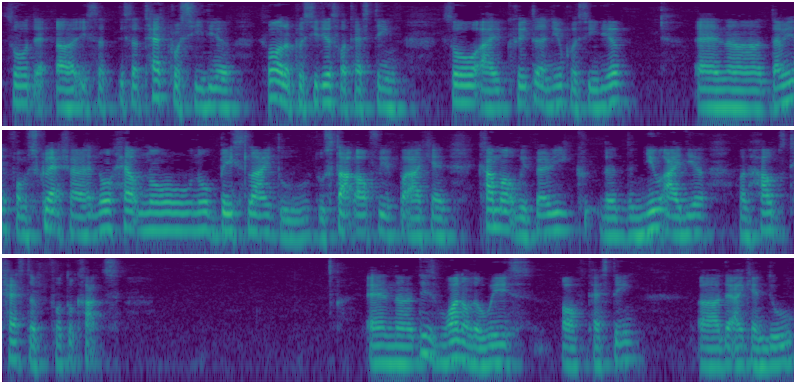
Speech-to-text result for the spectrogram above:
so that uh, it's a it's a test procedure. It's one of the procedures for testing. So I created a new procedure and uh, I mean from scratch I had no help no no baseline to to start off with but I can come up with very the, the new idea on how to test the photo cards. And uh, this is one of the ways of testing uh, that I can do.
